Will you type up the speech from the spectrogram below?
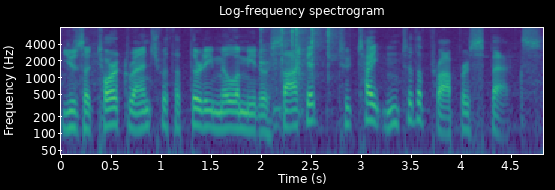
Use a torque wrench with a 30 millimeter socket to tighten to the proper specs.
